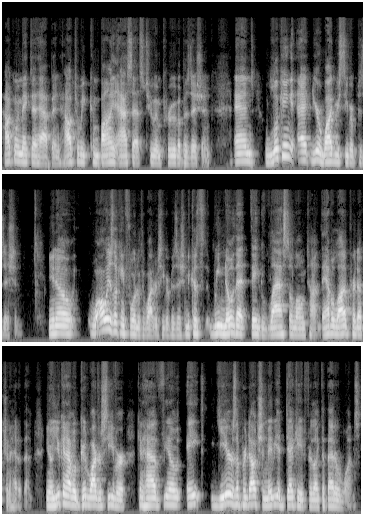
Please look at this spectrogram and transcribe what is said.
How can we make that happen? How do we combine assets to improve a position? And looking at your wide receiver position, you know, we're always looking forward with the wide receiver position because we know that they last a long time. They have a lot of production ahead of them. You know, you can have a good wide receiver can have, you know, 8 years of production, maybe a decade for like the better ones.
